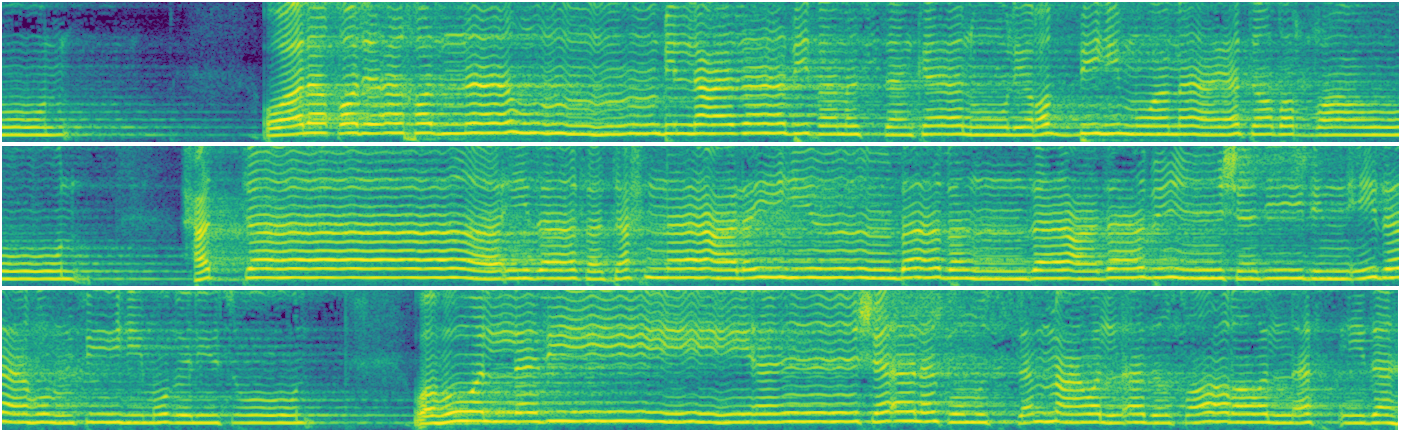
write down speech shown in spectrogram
ولقد أخذناهم بالعذاب فما استكانوا لربهم وما يتضرعون حتى إذا فتحنا عليهم بابا ذا عذاب شديد إذا هم فيه مبلسون وهو الذي أنشأ لكم السمع والأبصار والأفئدة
